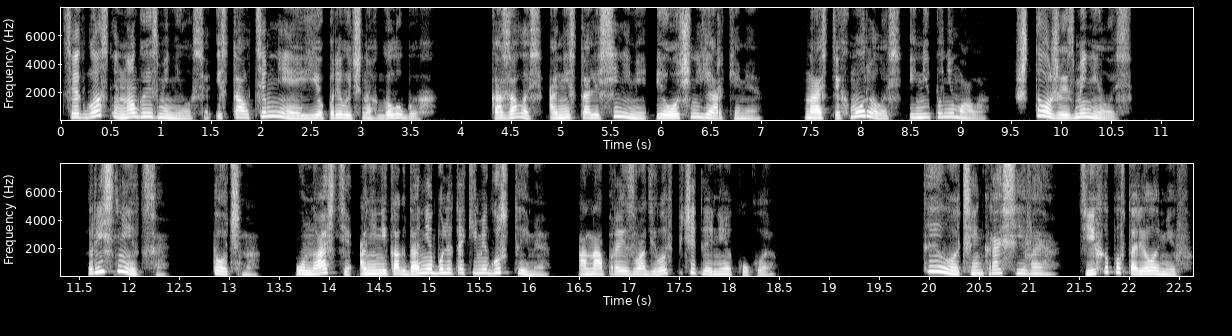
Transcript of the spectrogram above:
Цвет глаз немного изменился и стал темнее ее привычных голубых. Казалось, они стали синими и очень яркими. Настя хмурилась и не понимала, что же изменилось. Ресницы. Точно. У Насти они никогда не были такими густыми. Она производила впечатление куклы. «Ты очень красивая», — тихо повторила миф.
